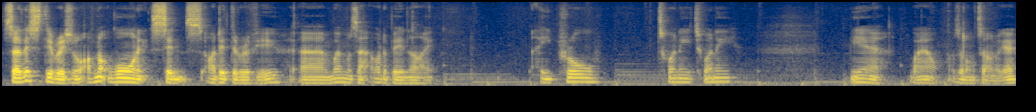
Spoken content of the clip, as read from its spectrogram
So this is the original. I've not worn it since I did the review. Um, when was that? would have been like April 2020. Yeah, wow, that was a long time ago.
